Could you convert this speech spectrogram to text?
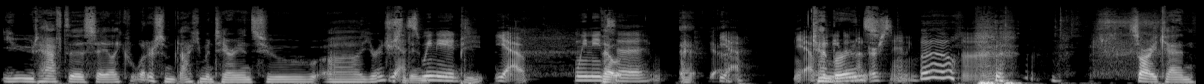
you'd have to say like, what are some documentarians who, uh, you're interested Yes, in? we need. Pete? Yeah, we need That- to. Uh, Yeah, yeah. Ken we need an Burns? understanding. Well, Uh, sorry, Ken.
